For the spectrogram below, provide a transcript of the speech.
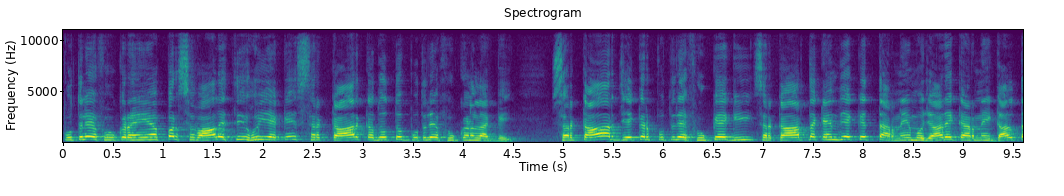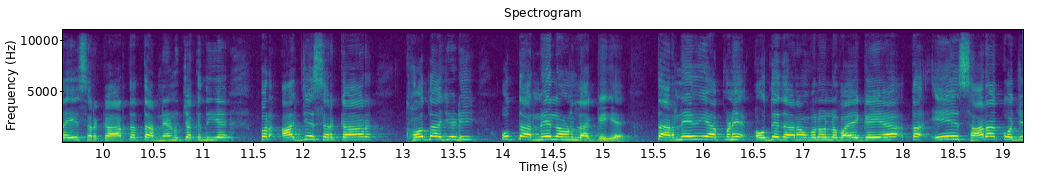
ਪੁਤਲੇ ਫੂਕ ਰਹੇ ਆ, ਪਰ ਸਵਾਲ ਇੱਥੇ ਹੋਈ ਹੈ ਕਿ ਸਰਕਾਰ ਕਦੋਂ ਤੋਂ ਪੁਤਲੇ ਫੂਕਣ ਲੱਗ ਗਈ? ਸਰਕਾਰ ਜੇਕਰ ਪੁਤਲੇ ਫੂਕੇਗੀ, ਸਰਕਾਰ ਤਾਂ ਕਹਿੰਦੀ ਹੈ ਕਿ ਧਰਨੇ ਮੁਜ਼ਾਹਰੇ ਕਰਨੇ ਗਲਤ ਹੈ ਇਹ ਸਰਕਾਰ ਤਾਂ ਧਰਨਿਆਂ ਨੂੰ ਚੱਕਦੀ ਹੈ, ਪਰ ਅੱਜ ਇਹ ਸਰਕਾਰ ਖੁਦ ਆ ਜਿਹੜੀ, ਉਹ ਧਰਨੇ ਲਾਉਣ ਲੱਗ ਗਈ ਹੈ। ਧਰਨੇ ਵੀ ਆਪਣੇ ਅਹੁਦੇਦਾਰਾਂ ਵੱਲੋਂ ਲਵਾਏ ਗਏ ਆ, ਤਾਂ ਇਹ ਸਾਰਾ ਕੁਝ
